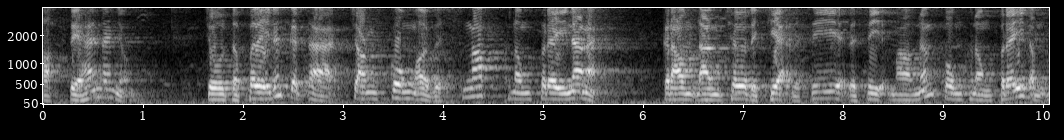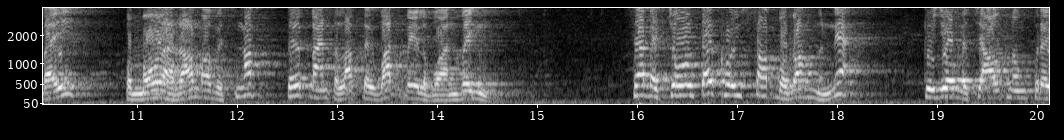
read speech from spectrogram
អស់ផ្ទះហើយណាញោមចូលទៅព្រៃហ្នឹងគិតថាចង់គង់ឲ្យវាស្ងប់ក្នុងព្រៃហ្នឹងក្រោមដើមឈើតិចរសៀរសៀមកហ្នឹងគង់ក្នុងព្រៃដើម្បីប្រមូលអារម្មណ៍ឲ្យវាស្ងប់ទើបបានត្រឡប់ទៅវត្តវេលវ័នវិញស្រាប់តែចូលទៅឃើញសពបរោះម្នាក់គឺយកមកចោលក្នុងព្រៃ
